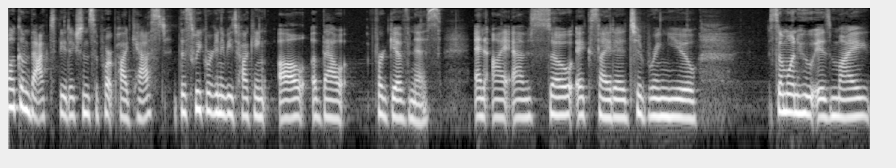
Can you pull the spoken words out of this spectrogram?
Welcome back to the Addiction Support Podcast. This week we're going to be talking all about forgiveness. And I am so excited to bring you someone who is my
